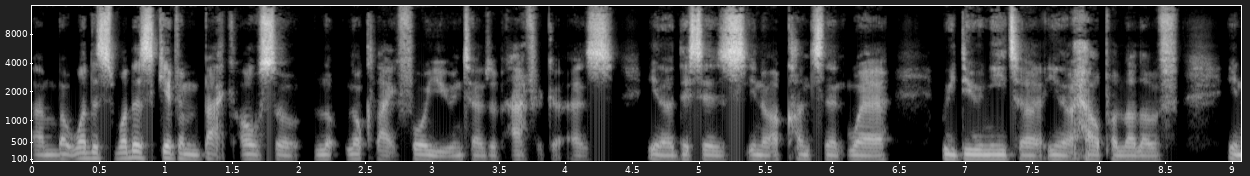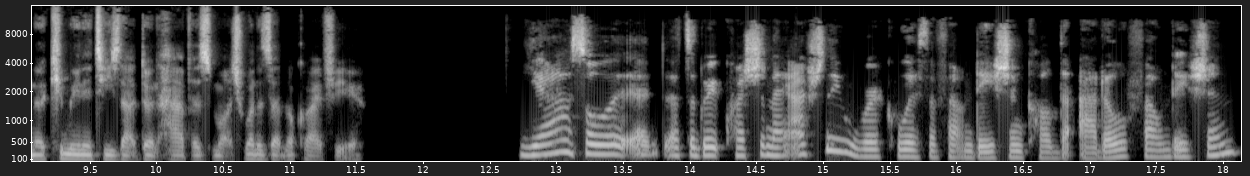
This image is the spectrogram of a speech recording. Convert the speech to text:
Um, but what does what does giving back also look, look like for you in terms of Africa? As you know, this is you know a continent where we do need to you know help a lot of you know communities that don't have as much. What does that look like for you? Yeah, so uh, that's a great question. I actually work with a foundation called the ADO Foundation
